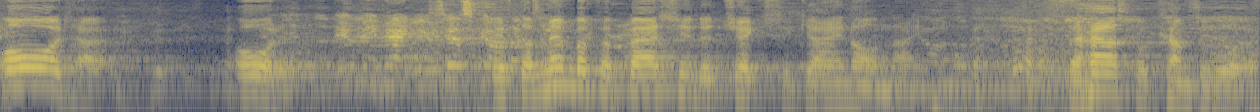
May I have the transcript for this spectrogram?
Order. Order. If the member for Bass interjects again, I'll name. The House will come to order.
